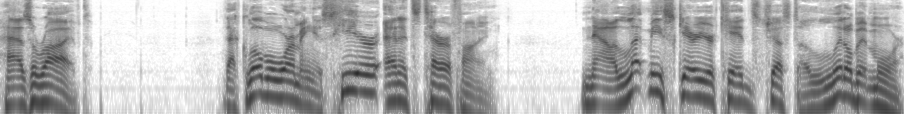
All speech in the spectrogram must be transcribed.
has arrived. That global warming is here and it's terrifying. Now, let me scare your kids just a little bit more.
